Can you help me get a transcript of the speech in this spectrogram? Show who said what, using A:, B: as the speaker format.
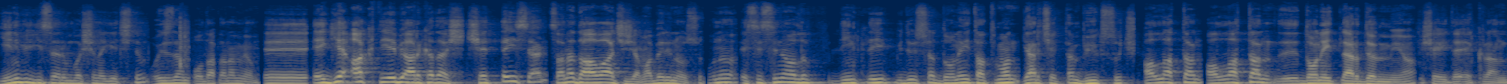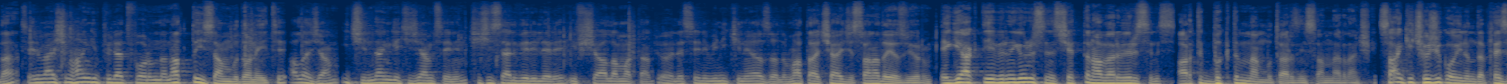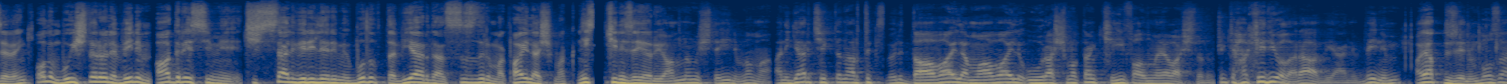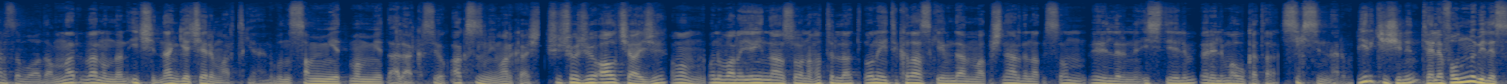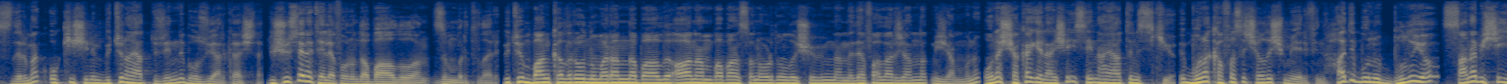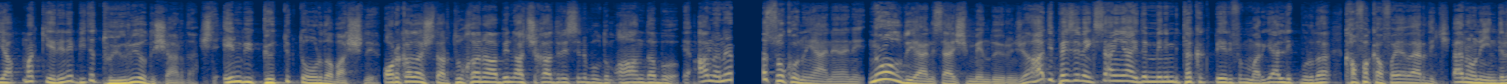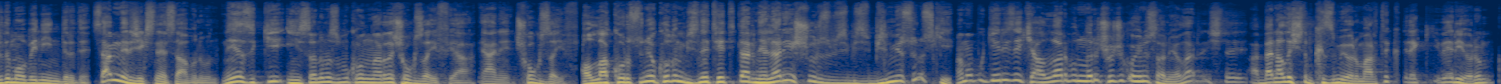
A: Yeni bilgisayarın başına geçtim. O yüzden odaklanamıyorum. Ee, Ege Ak diye bir arkadaş. Chat'teysen sana dava açacağım haberin olsun. Bunu SS'ini alıp linkleyip videosuna donate atman gerçekten büyük suç. Allah'tan Allah'tan e, donate'ler dönmüyor şeyde ekranda. Seni ben şimdi hangi platformdan attıysam bu donate'i alacağım. İçinden geçeceğim senin. Kişisel verileri ifşalamaktan. Şöyle seni bir nickine yazalım. Hatta çaycı sana da yazıyorum. Ege Ak diye birini görürseniz chatten haber verirsiniz. Artık bıktım ben bu tarz insanlardan çünkü. Sanki çocuk oyununda pezevenk. Oğlum bu işler öyle benim adresimi, kişisel verilerimi bulup da bir yerden sızdırmak, paylaşmak ne sikinize yarıyor anlamış değilim ama hani gerçekten artık böyle davayla mavayla uğraşmaktan keyif almaya başladım. Çünkü hak ediyorlar abi yani. Benim hayat düzenimi bozarsa bu adamlar ben onların içinden geçerim artık yani. Bunun samimiyet mamiyetle alakası yok. Haksız mıyım arkadaş? Şu çocuğu al çaycı tamam mı? Bunu bana yayından sonra hatırlat. Donate'i Class Game'den mi atmış? Nereden atmış? Onun verilerini isteyelim. Verelim avukata. Siksinler. Bir kişinin telefonunu bile sızdırmak o kişinin bütün hayat düzenini bozuyor arkadaşlar. Düşünsene telefonunda bağlı olan zımbırtıları. Bütün bankaları o numaranla bağlı. Anan baban sana oradan ulaşıyor bilmem ne. Defalarca anlatmayacağım bunu. Ona şaka gelen şey senin hayatını sikiyor. Ve buna kafası çalışmıyor herifin. Hadi bunu buluyor. Sana bir şey yapmak yerine bir de duyuruyor dışarıda. İşte en büyük götlük de orada başlıyor. Arkadaşlar Tukan abinin açık adresini buldum. Aha da bu. E ananı sok onu yani hani. Ne oldu yani sen şimdi beni duyurunca? Hadi pezevenk sen yaydın benim bir takık bir herifim var. Geldik burada kafa kafaya verdik. Ben onu indirdim o beni indirdi. Sen vereceksin hesabını bunu. Ne yazık ki insanımız bu konularda çok zayıf ya. Yani çok zayıf. Allah korusun yok oğlum biz ne tehditler neler yaşıyoruz biz, biz bilmiyorsunuz ki. Ama bu geri zekalılar bunları çocuk oyunu sanıyorlar. İşte ben alıştım kızmıyorum artık. Direkt veriyorum.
